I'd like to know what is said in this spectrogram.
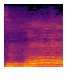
Suppose.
